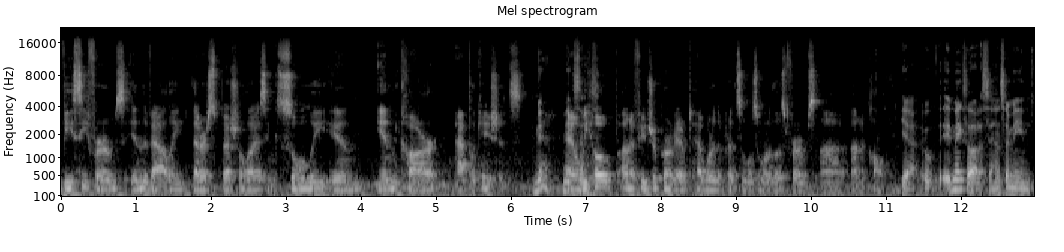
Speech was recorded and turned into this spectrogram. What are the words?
VC firms in the valley that are specializing solely in in car applications. Yeah, and makes we hope on a future program to have one of the principals of one of those firms uh, on a call. Yeah, it- it makes a lot of sense. I mean,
